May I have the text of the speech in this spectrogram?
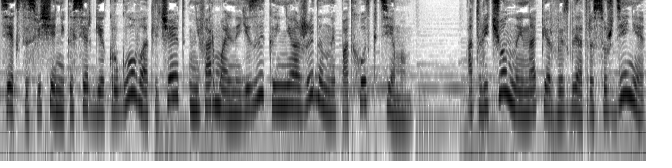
Тексты священника Сергия Круглова отличает неформальный язык и неожиданный подход к темам. Отвлеченные на первый взгляд рассуждения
